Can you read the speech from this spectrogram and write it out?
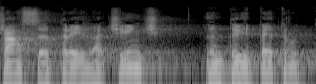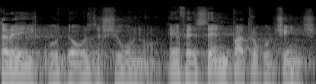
6, 3 la 5, 1 Petru 3 cu 21, Efeseni 4 cu 5.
